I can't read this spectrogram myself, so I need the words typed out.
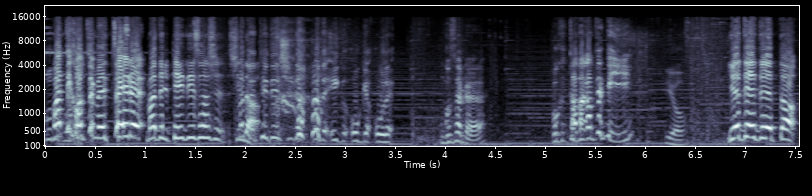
ろ待ってこっちめっちゃいる。待ってテイテイさんし死んだ。待って手で死んだ。待って行くオッケー俺。い起こせる？僕戦ってていい？いよ。やったやったやった。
